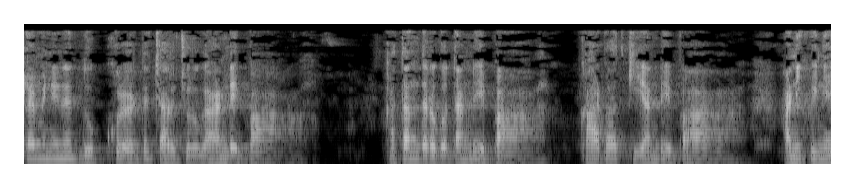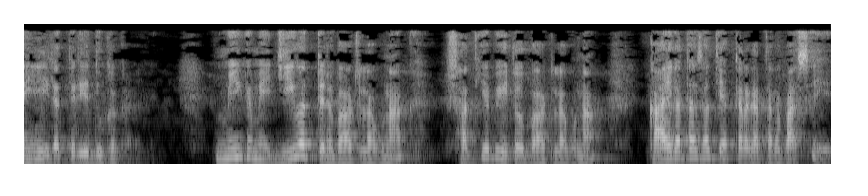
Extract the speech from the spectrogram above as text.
පැමිණෙන දුක් වලට චරුචුරු ගන්න එපා. කතන්දර ගොතන්න එපා. කාටවත් කියන්න එපා. අනික් විනයයි ඊටත් වැඩිය දුකක. මේක මේ ජීවත් වෙන බවට ලකුණක්, සතිය පිහිටව බවට ලකුණක්. කායගත සතියක් කරගත්තට පස්සේ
